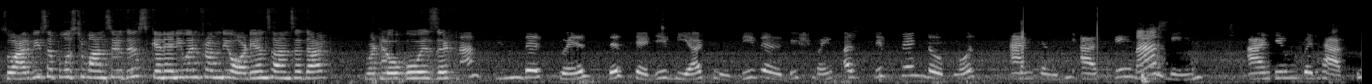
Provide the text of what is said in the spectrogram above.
So, are we supposed to answer this? Can anyone from the audience answer that? What logo is it? Ma'am, in this quiz, this teddy bear Toothy will be showing us different logos and will be asking Ma'am? their names and you will have to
